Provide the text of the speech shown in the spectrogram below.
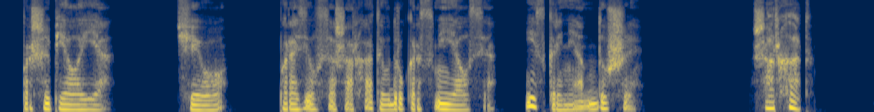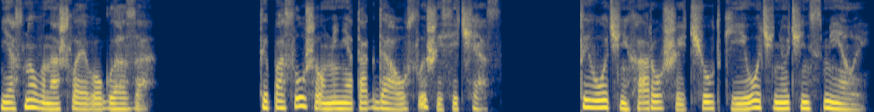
— прошипела я. «Чего?» — поразился Шархат и вдруг рассмеялся, искренне от души. «Шархат». Я снова нашла его глаза. «Ты послушал меня тогда, услыши сейчас. Ты очень хороший, чуткий и очень-очень смелый.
